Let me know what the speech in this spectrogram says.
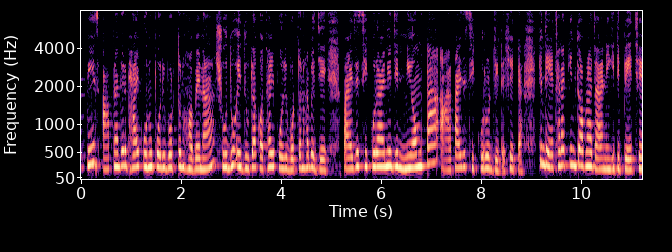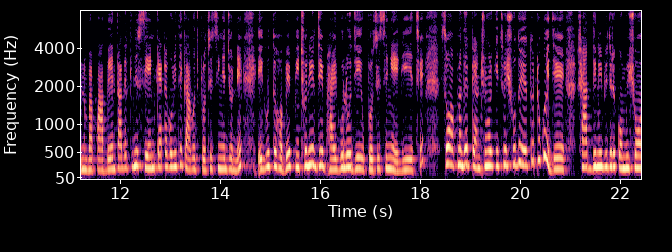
মিন্স আপনাদের ভাই কোনো পরিবর্তন হবে না। শুধু এই দুটা কথাই পরিবর্তন হবে যে পাইজে সিকুর আইনের যে নিয়মটা আর পাইজে সিকুরোর যেটা, সেটা। কিন্তু এছাড়া কিন্তু আপনারা যারা নেগেটিভ পেয়েছেন বা পাবেন, তাদের কিন্তু সেম ক্যাটাগরিতে কাগজ প্রসেসিংয়ের জন্য এগোতে হবে। পিছনের যে ভাইগুলো যে প্রসেসিংয়ে এগিয়েছে সো আপনাদের টেনশন করার কিছু নেই। শুধু এতটুকুই যে, সাত দিনের ভিতরে কমিশন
